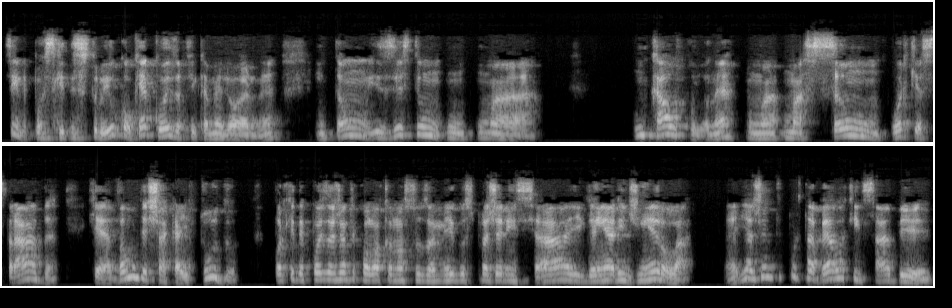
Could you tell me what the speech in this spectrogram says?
Sim, depois que destruiu, qualquer coisa fica melhor, né? Então, existe um, um, uma, um cálculo, né? Uma, uma ação orquestrada que é, vamos deixar cair tudo, porque depois a gente coloca nossos amigos para gerenciar e ganharem dinheiro lá. É, e a gente, por tabela, quem sabe,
